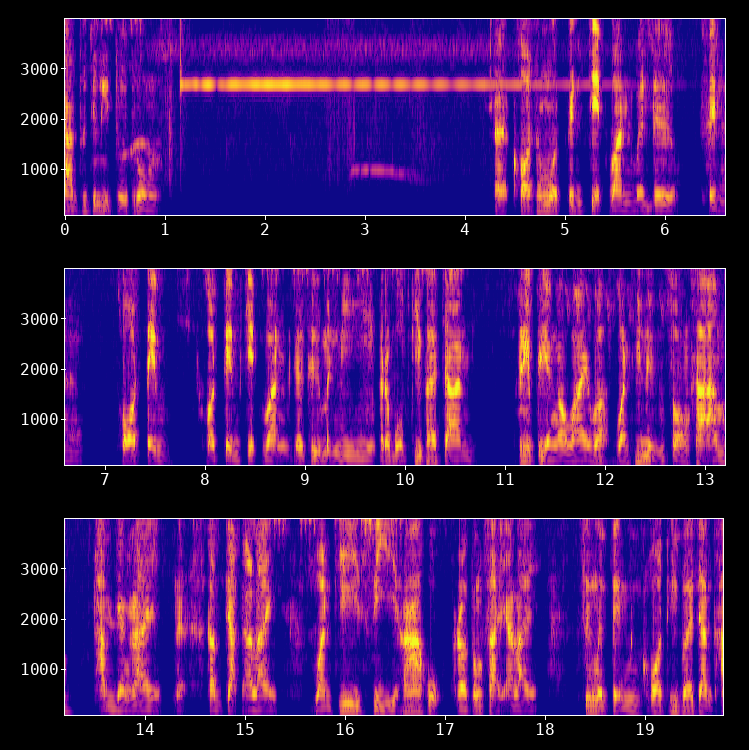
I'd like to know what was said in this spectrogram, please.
การทุจริตโดยตรงอคอทั้งหมดเป็นเจ็ดวันเหมือนเดิม เป็น คอร์สเต็มคอร์สเต็มเจ็ดวัน ก็คือมันมีระบบที่พระอาจารย์เรียบเรียงเอาไว้ว่า วันที่หนึ่งสองสามทำอย่างไรนะกำจัดอะไร วันที่สี่ห้าหกเราต้องใส่อะไร ซึ่งมันเป็นคอร์สที่พระอาจารย์ท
